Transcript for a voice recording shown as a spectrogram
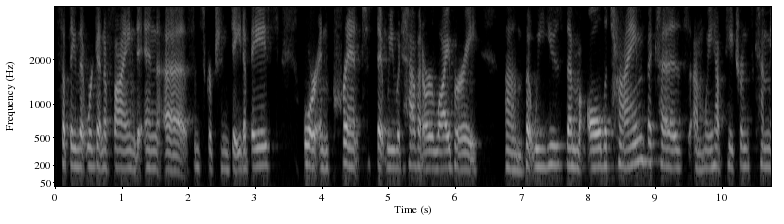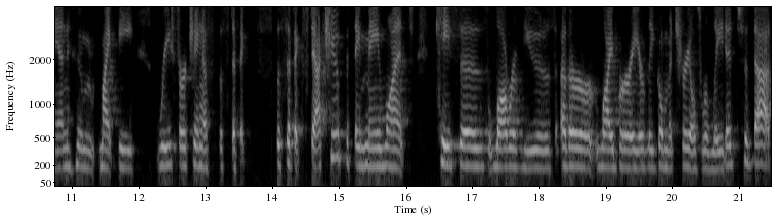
something that we're going to find in a subscription database or in print that we would have at our library. Um, but we use them all the time because um, we have patrons come in who might be researching a specific specific statute, but they may want cases, law reviews, other library or legal materials related to that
